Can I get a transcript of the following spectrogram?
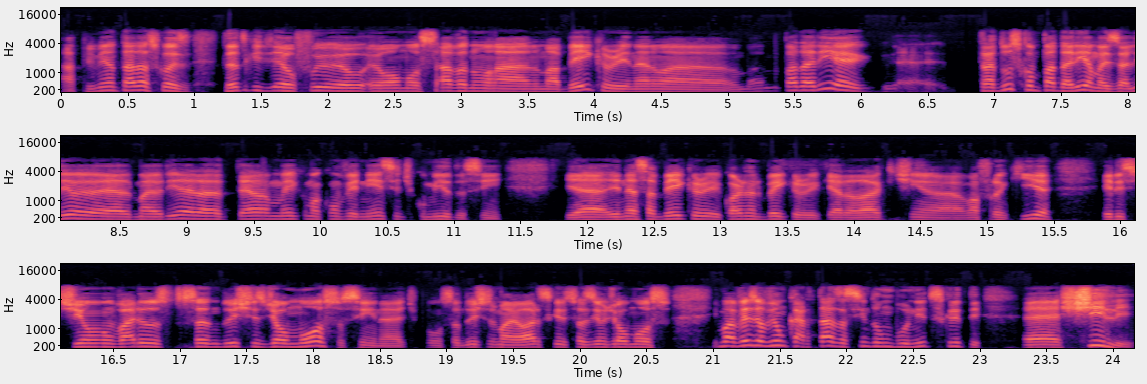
Apimentar das coisas. Tanto que eu fui, eu, eu almoçava numa, numa bakery, né, numa, numa padaria, é, traduz como padaria, mas ali é, a maioria era até meio que uma conveniência de comida, assim. E, é, e, nessa bakery, Corner Bakery, que era lá que tinha uma franquia, eles tinham vários sanduíches de almoço, assim, né? Tipo, uns sanduíches maiores que eles faziam de almoço. E uma vez eu vi um cartaz assim de um bonito escrito é, Chile,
